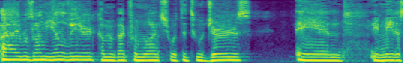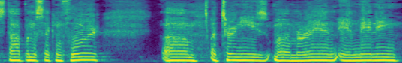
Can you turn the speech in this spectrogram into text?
I was on the elevator coming back from lunch with the two jurors, and it made a stop on the second floor. Um, attorneys uh, Moran and Manning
